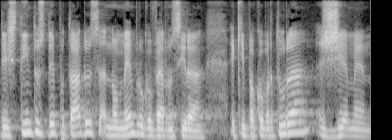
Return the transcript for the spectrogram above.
distintos deputados no membro governo Sira. Equipa cobertura, GMN.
